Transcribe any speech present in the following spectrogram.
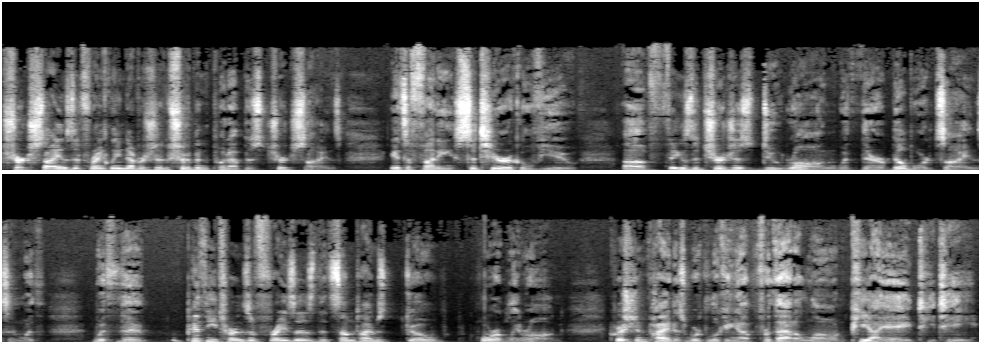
church signs that frankly never should, should have been put up as church signs. It's a funny, satirical view of things that churches do wrong with their billboard signs and with with the pithy turns of phrases that sometimes go horribly wrong. Christian Piatt is worth looking up for that alone. P I A T T.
